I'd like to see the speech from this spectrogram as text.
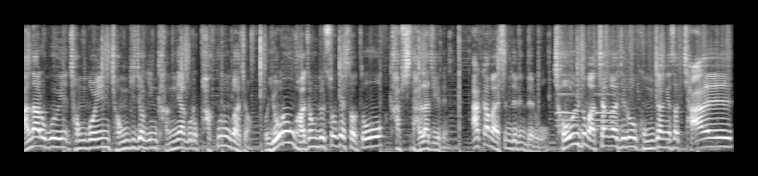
아날로그 정보인 정기적인 강약으로 바꾸는 과정 이런 과정들 속에서도 값이 달라지게 됩니다. 아까 말씀드린 대로 저울도 마찬가지로 공장에서 잘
